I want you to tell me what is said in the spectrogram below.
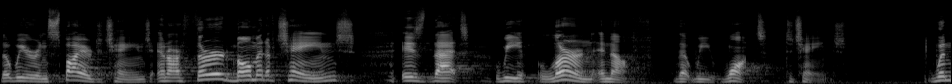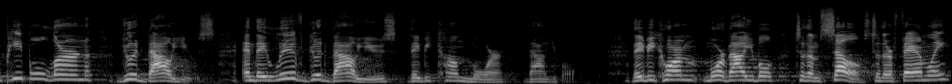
that we are inspired to change. And our third moment of change is that we learn enough that we want to change. When people learn good values and they live good values, they become more valuable. They become more valuable to themselves, to their family,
